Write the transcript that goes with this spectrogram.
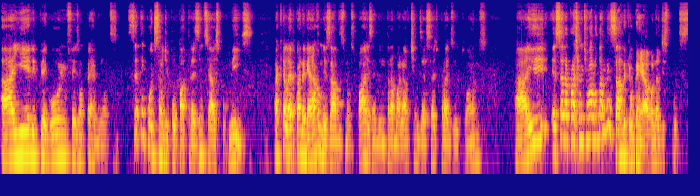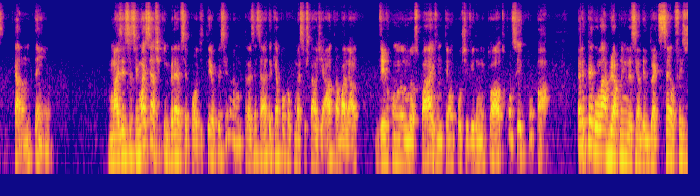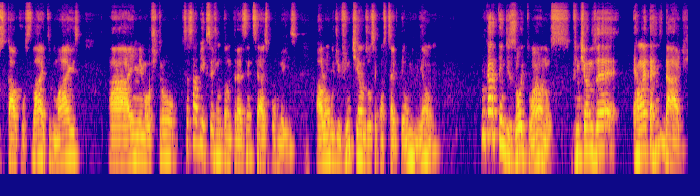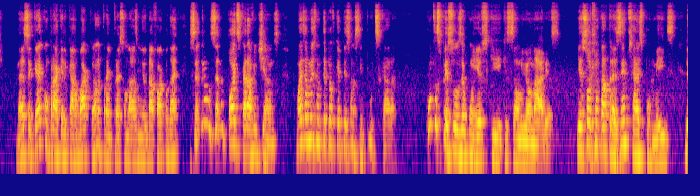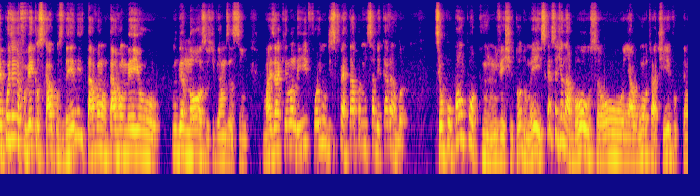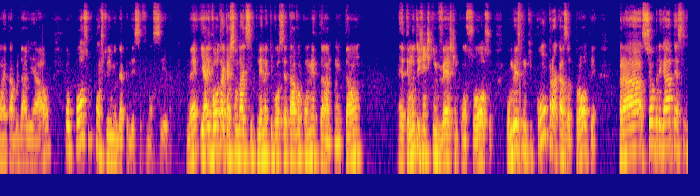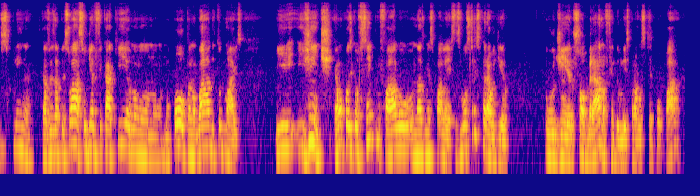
aí ele pegou e me fez uma pergunta, você tem condição de poupar 300 reais por mês? Naquela época eu ainda ganhava mesada dos meus pais, né, eu não trabalhava, tinha 17 para 18 anos. Aí, esse era praticamente o valor da mesada que eu ganhava, né? Putz, cara, não tenho. Mas ele disse assim, mas você acha que em breve você pode ter? Eu pensei, não, 300 reais, daqui a pouco eu começo a estagiar, trabalhar, vivo com meus pais, não tenho um custo de vida muito alto, consigo poupar. Ele pegou lá, abriu a planilhazinha dele do Excel, fez os cálculos lá e tudo mais. Aí me mostrou. Você sabia que você juntando 300 reais por mês, ao longo de 20 anos você consegue ter um milhão? Para um cara que tem 18 anos, 20 anos é, é uma eternidade. Né? Você quer comprar aquele carro bacana para impressionar as meninas da faculdade, você não, você não pode esperar 20 anos. Mas ao mesmo tempo eu fiquei pensando assim, putz, cara, quantas pessoas eu conheço que, que são milionárias? E é só juntar 300 reais por mês. Depois eu fui ver que os cálculos dele estavam meio enganosos, digamos assim. Mas aquilo ali foi um despertar para mim saber, caramba, se eu poupar um pouquinho, investir todo mês, quer seja na bolsa ou em algum outro ativo que tem uma rentabilidade real, eu posso construir minha independência financeira. Né? E aí volta a questão da disciplina que você estava comentando. Então, é, tem muita gente que investe em consórcio, ou mesmo que compra a casa própria, para se obrigar a ter essa disciplina. Porque às vezes a pessoa, ah, se o dinheiro ficar aqui, eu não, não, não poupa, não guardo e tudo mais. E, e, gente, é uma coisa que eu sempre falo nas minhas palestras. Se você esperar o dinheiro, o dinheiro sobrar no fim do mês para você poupar,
